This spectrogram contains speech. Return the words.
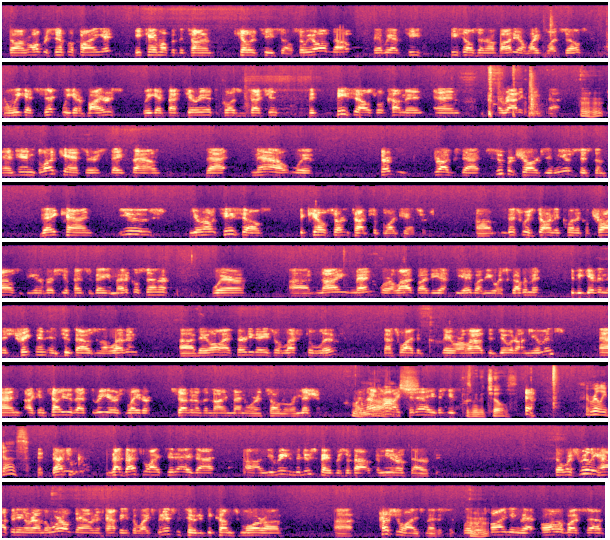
So I'm oversimplifying it. He came up with the term killer T cells. So we all know that we have T, T cells in our body, our white blood cells. When we get sick, we get a virus, we get bacteria to cause infection. The T cells will come in and eradicate that. Mm-hmm. And in blood cancers, they found that now with certain drugs that supercharge the immune system, they can use your own T cells to kill certain types of blood cancers. Um, this was done in clinical trials at the University of Pennsylvania Medical Center, where uh, nine men were allowed by the FDA, by the U.S. government, to be given this treatment in 2011. Uh, they all had 30 days or less to live. That's why the, they were allowed to do it on humans. And I can tell you that three years later, seven of the nine men were in total remission. Oh my and that's God. why today that you Gives me the chills. Yeah, It really does. that's that that's why today that uh, you read in the newspapers about immunotherapy. So what's really happening around the world now, and it's happening at the Weizmann Institute, it becomes more of uh, personalized medicine, where we're Mhm. finding that all of us have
